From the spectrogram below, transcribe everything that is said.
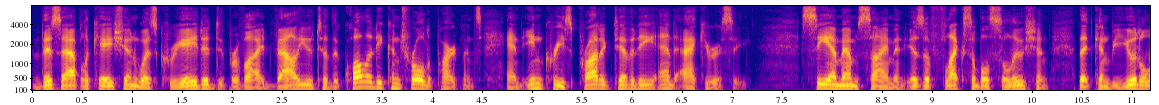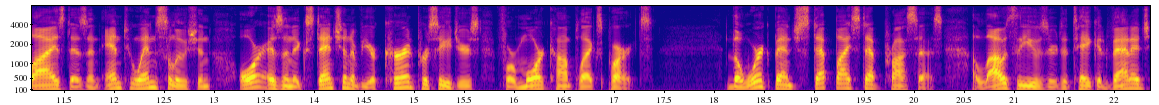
This application was created to provide value to the quality control departments and increase productivity and accuracy. CMM Simon is a flexible solution that can be utilized as an end to end solution or as an extension of your current procedures for more complex parts. The Workbench step by step process allows the user to take advantage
